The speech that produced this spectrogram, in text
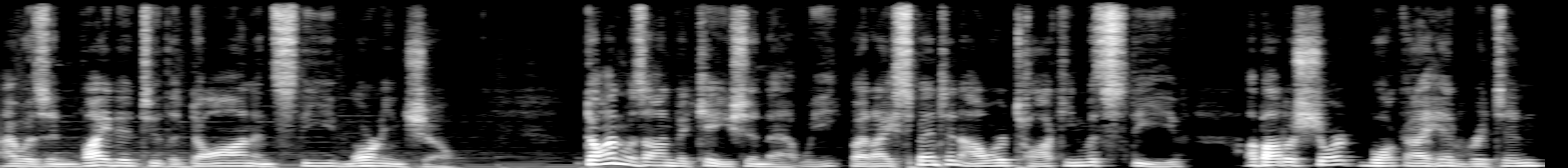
I was invited to the Dawn and Steve morning show. Dawn was on vacation that week, but I spent an hour talking with Steve about a short book I had written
